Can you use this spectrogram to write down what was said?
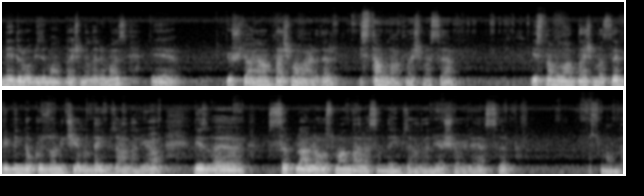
Nedir o bizim antlaşmalarımız? Ee, üç tane antlaşma vardır. İstanbul Antlaşması. İstanbul Antlaşması bir 1913 yılında imzalanıyor. Biz e, Sırplarla Osmanlı arasında imzalanıyor. Şöyle Sırp Osmanlı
